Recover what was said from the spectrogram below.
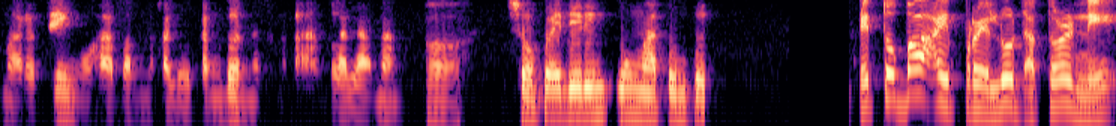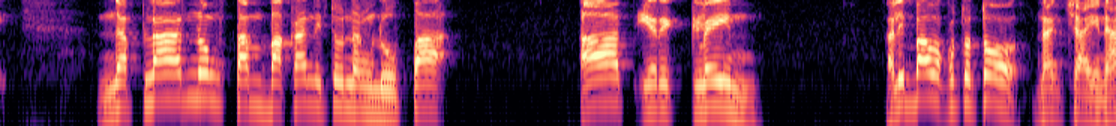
marating o habang nakalutang doon at nakaangkla lamang. oh. So pwede rin pong matuntun Ito ba ay prelude attorney na planong tambakan ito ng lupa at i-reclaim? Halimbawa kung totoo ng China?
